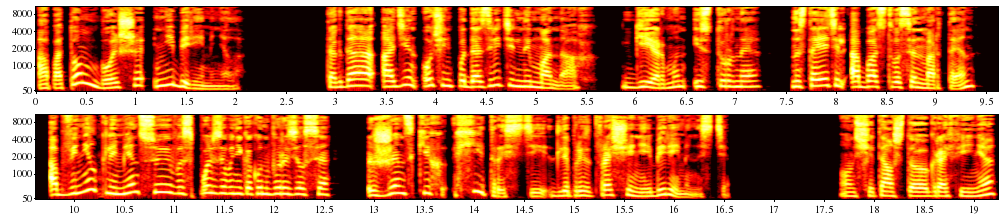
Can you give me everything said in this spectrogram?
а потом больше не беременела. Тогда один очень подозрительный монах, Герман из Турне, настоятель аббатства Сен-Мартен, обвинил Клеменцию в использовании, как он выразился, женских хитростей для предотвращения беременности. Он считал, что графиня,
